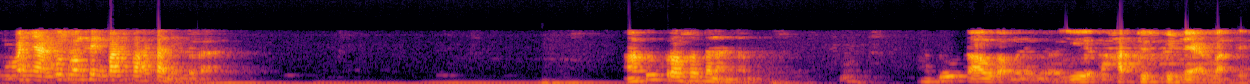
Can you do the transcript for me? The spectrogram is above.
menyangkut wong sing pas-pasan itu kan. Aku krasa tenan. Aku tahu kamu yang iya hadis bin Ni'mat ya.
